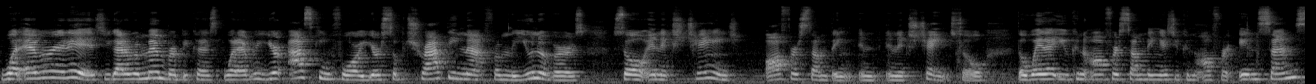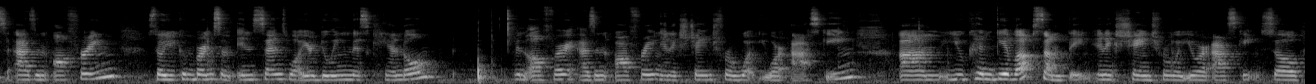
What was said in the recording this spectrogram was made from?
whatever it is? You got to remember because whatever you're asking for, you're subtracting that from the universe. So in exchange, offer something in, in exchange. So the way that you can offer something is you can offer incense as an offering. So you can burn some incense while you're doing this candle and offer it as an offering in exchange for what you are asking. Um, you can give up something in exchange for what you are asking. So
